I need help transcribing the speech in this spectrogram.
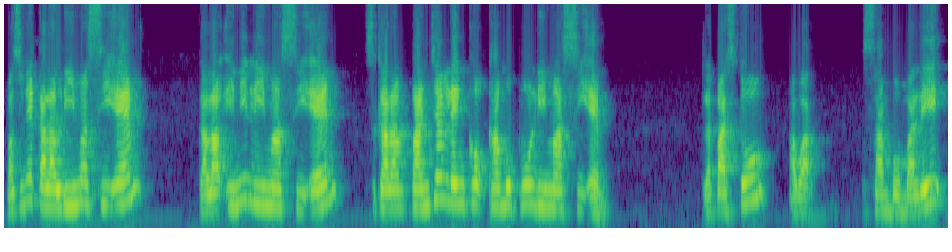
Maksudnya kalau 5 cm, kalau ini 5 cm, sekarang panjang lengkok kamu pun 5 cm. Lepas tu awak sambung balik.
